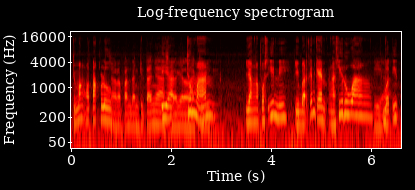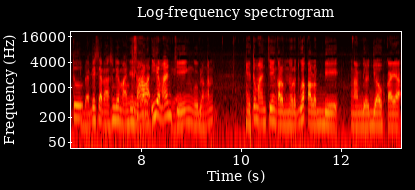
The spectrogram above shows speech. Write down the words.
cuma otak lu. Cara pandang kitanya Iya, sebagai laki cuman gitu ya. yang ngepost ini ibaratkan kayak ngasih ruang Iya. buat itu. Berarti secara langsung dia Ya, mancing salah. kan? iya mancing gue bilang kan. Itu mancing. Kalau menurut gua kalau di ngambil jauh kayak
